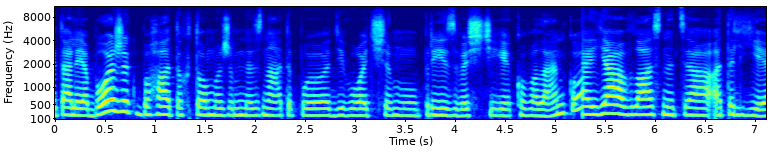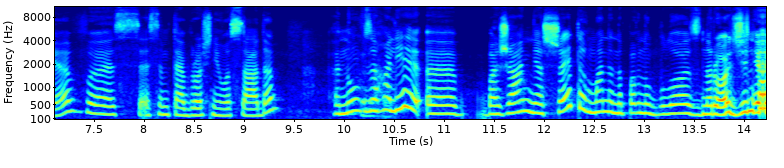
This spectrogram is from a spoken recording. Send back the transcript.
Віталія Божик. Багато хто може мене знати по дівочому прізвищі Коваленко. Я власниця ательє в СМТ Брошнів Осада. Ну, взагалі, е, бажання шити в мене, напевно, було з народження,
